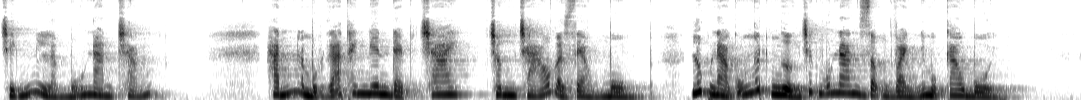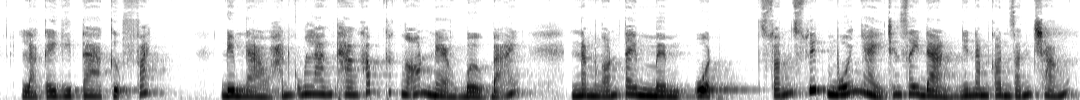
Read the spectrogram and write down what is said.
chính là mũ nan trắng. Hắn là một gã thanh niên đẹp trai, trông cháo và dẻo mồm, lúc nào cũng ngất ngường chiếc mũ nan rộng vành như một cao bồi. Là cây guitar cự phách, đêm nào hắn cũng lang thang khắp các ngõ nẻo bờ bãi, năm ngón tay mềm uột, xoắn suýt múa nhảy trên dây đàn như năm con rắn trắng –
